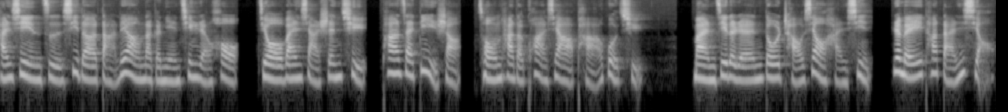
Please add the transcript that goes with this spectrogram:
韩信仔细地打量那个年轻人后，就弯下身去，趴在地上，从他的胯下爬过去。满街的人都嘲笑韩信，认为他胆小。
